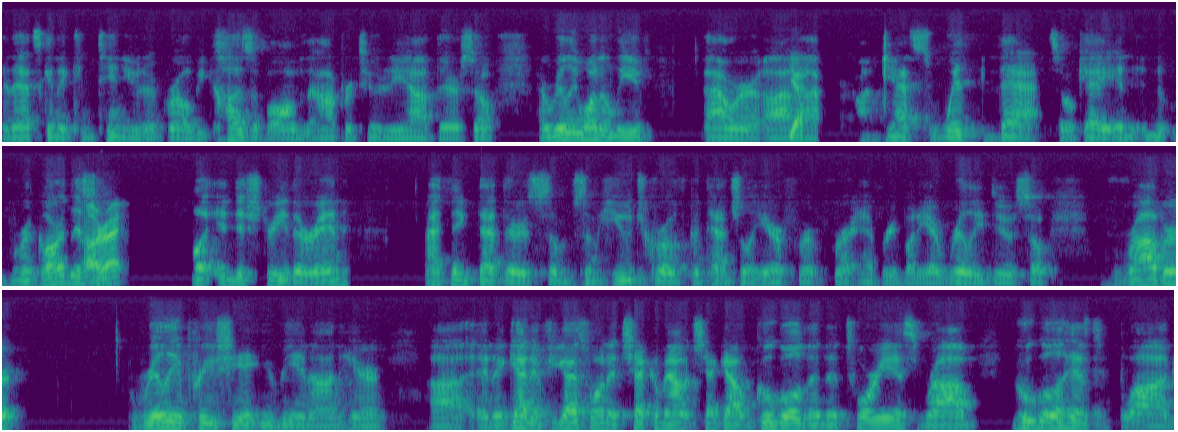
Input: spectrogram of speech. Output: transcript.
and that's going to continue to grow because of all of the opportunity out there. So I really want to leave our, uh, yeah. our guests with that. Okay. And regardless all right. what industry they're in, I think that there's some some huge growth potential here for for everybody. I really do. So, Robert, Really appreciate you being on here. Uh, and again, if you guys want to check him out, check out Google the Notorious Rob. Google his blog.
